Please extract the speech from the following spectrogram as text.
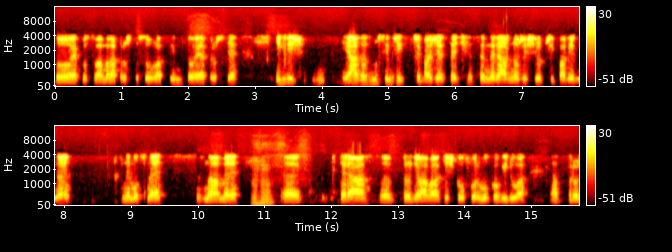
to jako s váma naprosto souhlasím. To je prostě, i když já zase musím říct třeba, že teď jsem nedávno řešil případ jedné nemocné známé, uh-huh která eh, prodělávala těžkou formu covidu a, a pro,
